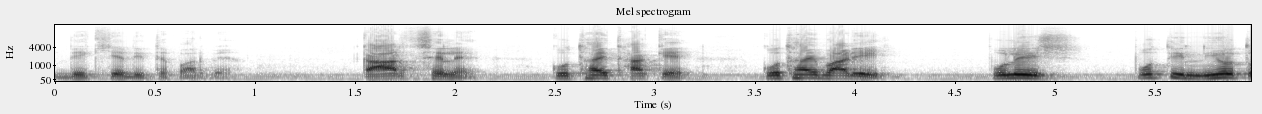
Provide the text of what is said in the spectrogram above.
দেখিয়ে দিতে পারবে। কার ছেলে কোথায় থাকে, কোথায় বাড়ি, পুলিশ প্রতিনিয়ত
